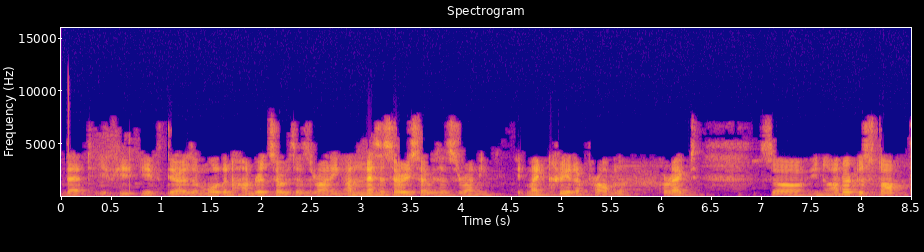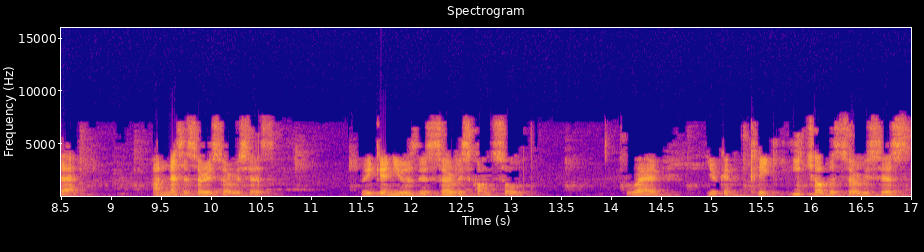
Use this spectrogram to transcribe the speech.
that if you if there is a more than 100 services running unnecessary services running it might create a problem correct? So in order to stop that unnecessary services we can use this service console where you can click each of the services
